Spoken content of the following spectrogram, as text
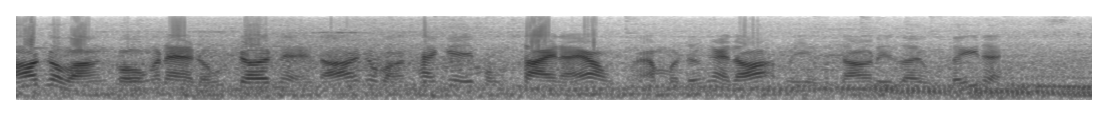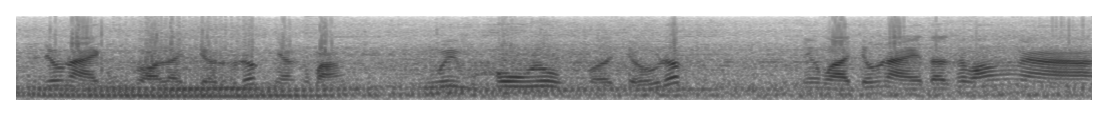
đó các bạn còn cái này đụng trên này đó các bạn thấy cái phòng xài nãy không? Em mình đứng ngay đó bây giờ mình đang đi lên một tí này. Chỗ này cũng gọi là chợ đất nha các bạn. Nguyên một khu luôn và chợ đất nhưng mà chỗ này ta sẽ bán à,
